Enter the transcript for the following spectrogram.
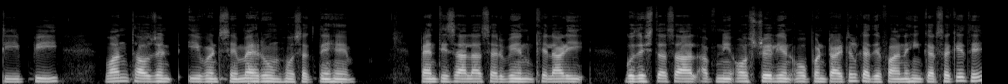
T P one thousand event سے محروم ہو سکتے ہیں۔ پینتیس سالہ سربین کھلاڑی گزشتہ سال اپنی آسٹریلین اوپن ٹائٹل کا دفاع نہیں کر سکے تھے،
